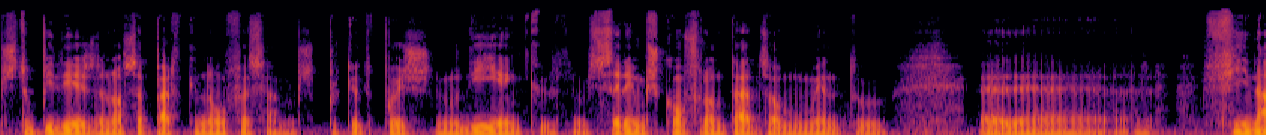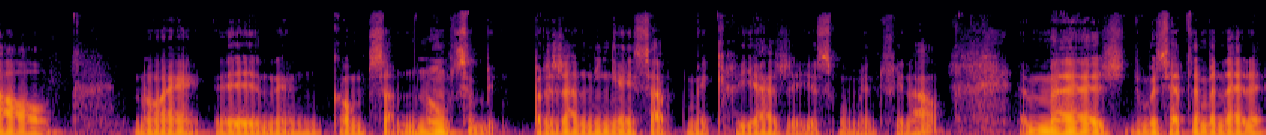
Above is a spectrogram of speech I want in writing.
estupidez da nossa parte que não o façamos, porque depois, no dia em que seremos confrontados ao momento uh, final, não é? Como sabe, não sabe, para já ninguém sabe como é que reage a esse momento final, mas de uma certa maneira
